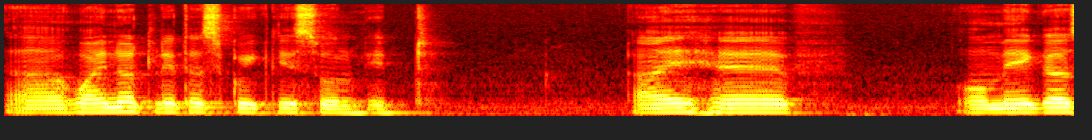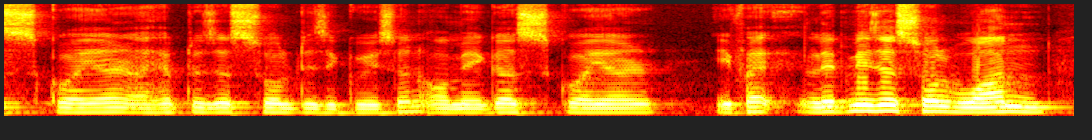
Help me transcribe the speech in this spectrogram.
uh, why not let us quickly solve it? I have omega square i have to just solve this equation omega square. If i let me just solve one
